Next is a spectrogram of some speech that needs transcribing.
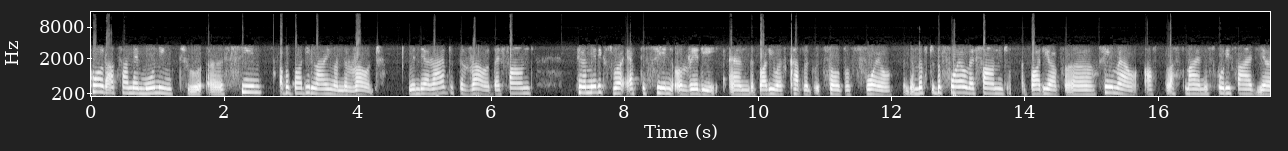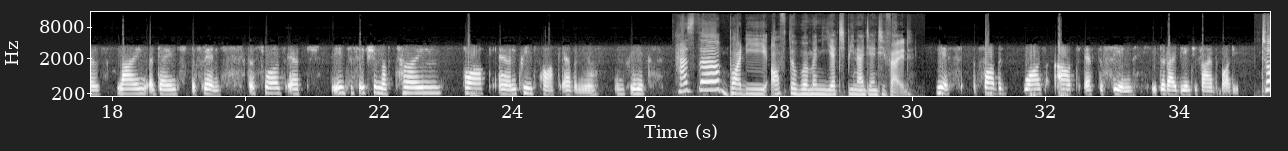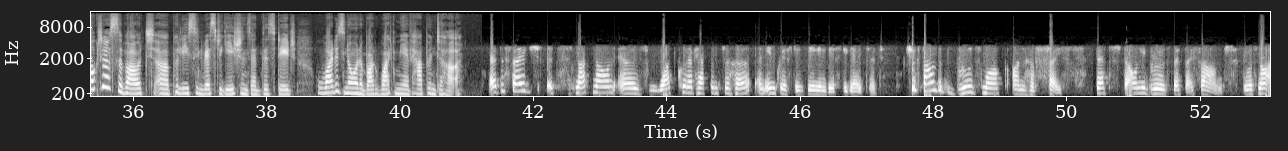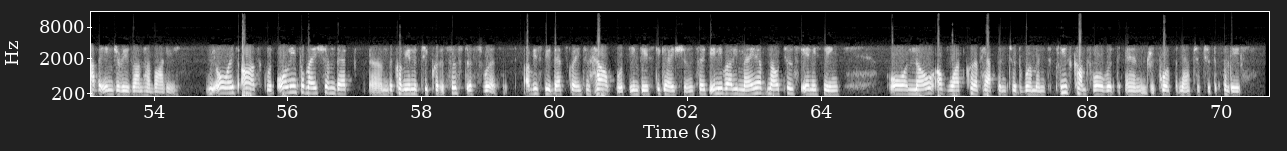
called out Sunday morning to uh, a scene of a body lying on the road. When they arrived at the road, they found paramedics were at the scene already and the body was covered with silver foil. When they lifted the foil, they found a body of a female of plus minus 45 years lying against the fence. This was at the intersection of Tyne Park and Queen's Park Avenue in Phoenix. Has the body of the woman yet been identified? Yes, the father was out at the scene. He did identify the body. Talk to us about uh, police investigations at this stage. What is known about what may have happened to her? At this stage, it's not known as what could have happened to her. An inquest is being investigated. She found a bruise mark on her face. That's the only bruise that they found. There was no other injuries on her body. We always ask with all information that um, the community could assist us with. Obviously, that's going to help with the investigation. So if anybody may have noticed anything or know of what could have happened to the woman, please come forward and report the matter to the police.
